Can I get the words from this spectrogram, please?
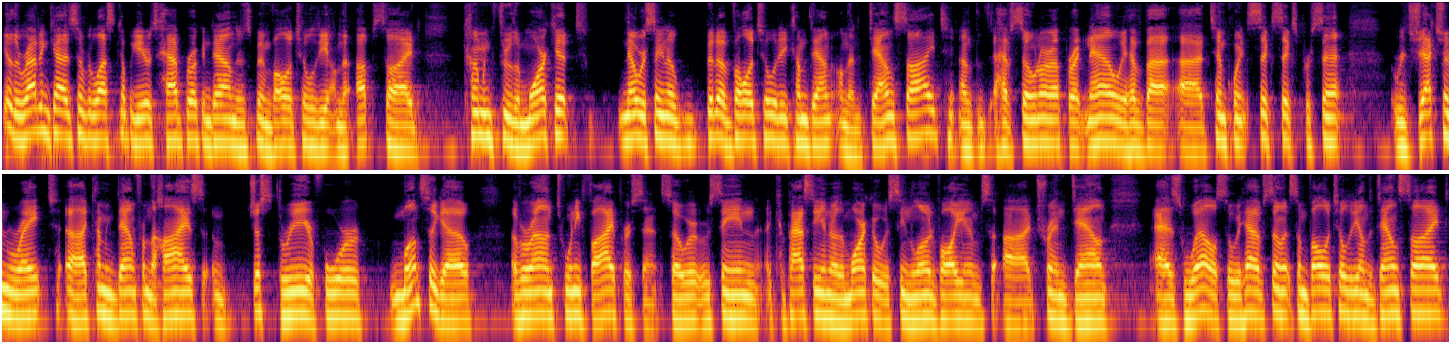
Yeah, the routing guides over the last couple years have broken down. There's been volatility on the upside coming through the market. Now we're seeing a bit of volatility come down on the downside. I have Sonar up right now. We have about uh, 10.66% rejection rate uh, coming down from the highs just three or four months ago of around 25%. So we're, seeing capacity enter the market. We've seen load volumes uh, trend down as well. So we have some, some volatility on the downside.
